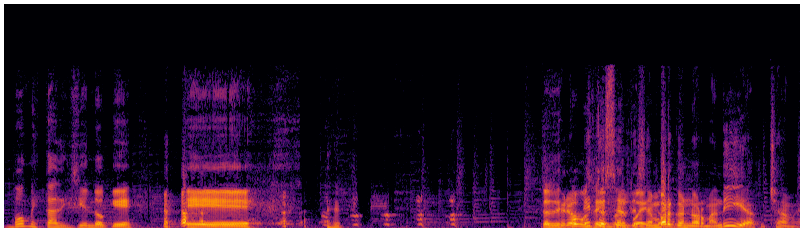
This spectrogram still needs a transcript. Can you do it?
vos me estás diciendo que. eh, Entonces, Pero ¿cómo esto es seguimos el esto? desembarco en Normandía, escúchame.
